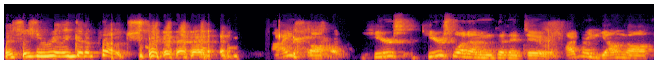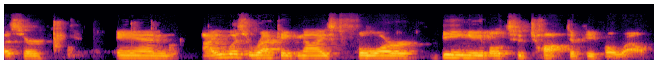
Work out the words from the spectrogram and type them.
this is a really good approach. I thought here's here's what I'm going to do. I'm a young officer, and I was recognized for being able to talk to people well.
